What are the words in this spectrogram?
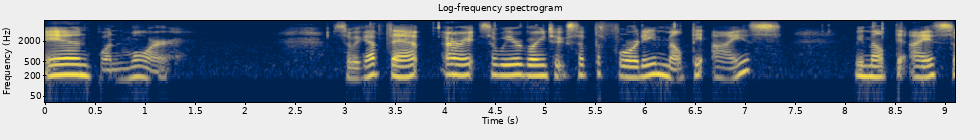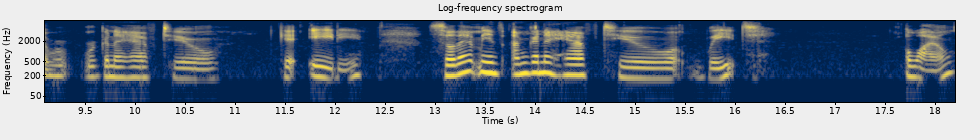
And one more. So we got that. All right, so we are going to accept the 40, melt the ice. We melt the ice, so we're, we're going to have to get 80. So that means I'm going to have to wait a while.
